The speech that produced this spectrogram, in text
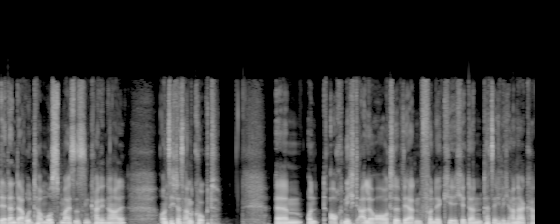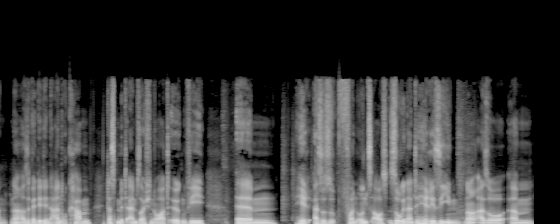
der dann darunter muss, meistens ein Kardinal, und sich das anguckt. Ähm, und auch nicht alle Orte werden von der Kirche dann tatsächlich anerkannt. Ne? Also wenn die den Eindruck haben, dass mit einem solchen Ort irgendwie, ähm, also so von uns aus sogenannte Heresien, ne? also ähm,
